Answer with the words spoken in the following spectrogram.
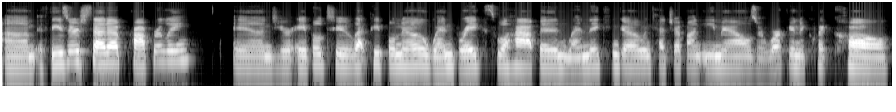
um, if these are set up properly and you're able to let people know when breaks will happen, when they can go and catch up on emails or work in a quick call,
